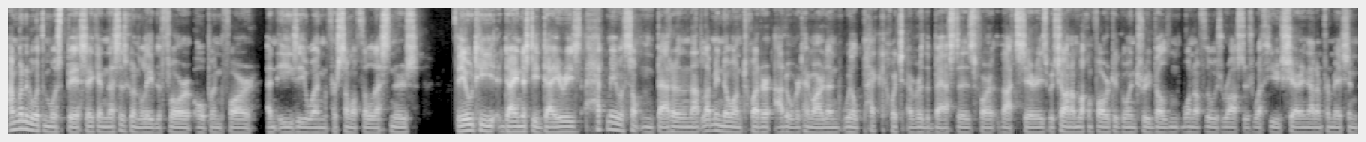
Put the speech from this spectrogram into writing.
I'm going to go with the most basic, and this is going to leave the floor open for an easy win for some of the listeners. The OT Dynasty Diaries hit me with something better than that. Let me know on Twitter at Overtime Ireland. We'll pick whichever the best is for that series. But Shawn, I'm looking forward to going through building one of those rosters with you, sharing that information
